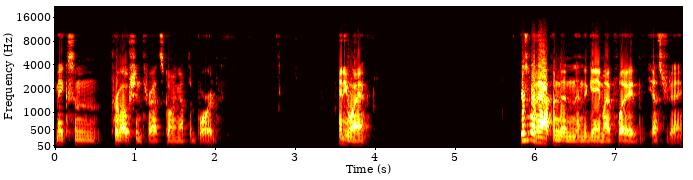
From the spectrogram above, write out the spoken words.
make some promotion threats going up the board. Anyway, here's what happened in, in the game I played yesterday.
